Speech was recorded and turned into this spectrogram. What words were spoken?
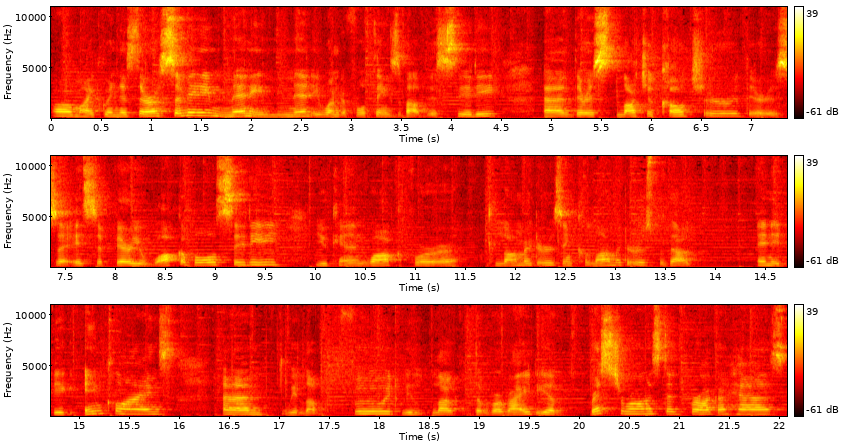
Oh my goodness, there are so many, many, many wonderful things about this city. Uh, there's lots of culture. There's a, it's a very walkable city. You can walk for kilometers and kilometers without any big inclines. Um, we love food, we love the variety of restaurants that Braga has.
